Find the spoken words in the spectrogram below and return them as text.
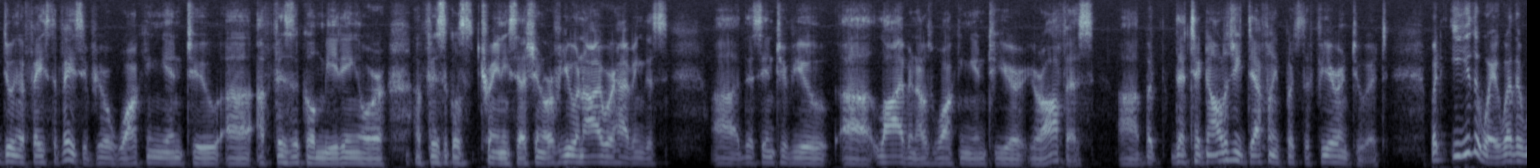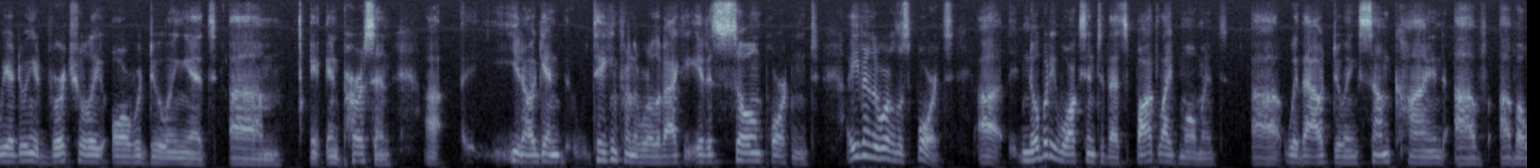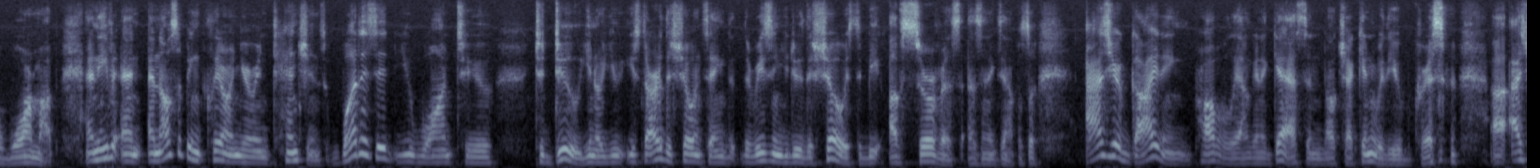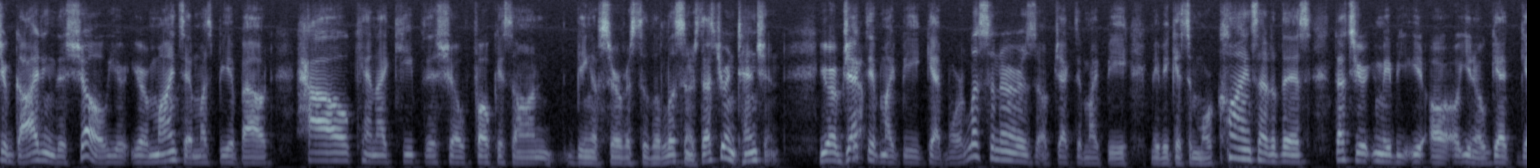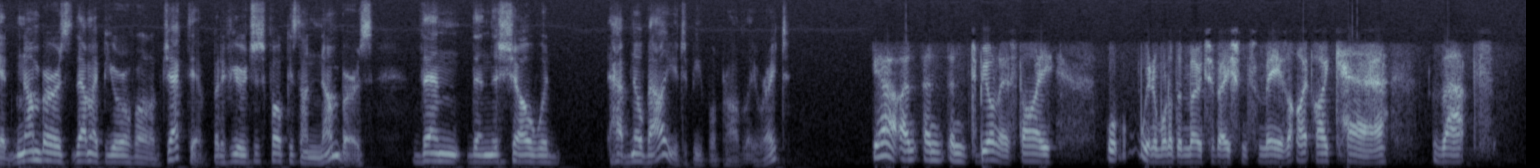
doing a face to face if you're walking into uh, a physical meeting or a physical training session or if you and I were having this uh, this interview uh, live and I was walking into your your office uh, but the technology definitely puts the fear into it. But either way whether we are doing it virtually or we're doing it um, in person uh, you know again taking from the world of acting it is so important even in the world of sports. Uh, nobody walks into that spotlight moment uh, without doing some kind of, of a warm up, and even and, and also being clear on your intentions. What is it you want to to do? You know, you, you started the show and saying that the reason you do the show is to be of service, as an example. So, as you're guiding, probably I'm going to guess, and I'll check in with you, Chris. Uh, as you're guiding this show, your your mindset must be about how can I keep this show focused on being of service to the listeners. That's your intention. Your objective yeah. might be get more listeners. Objective might be maybe get some more clients out of this. That's your maybe uh, you know get get numbers. That might be your overall objective. But if you're just focused on numbers, then then the show would have no value to people, probably, right? Yeah, and, and, and to be honest, I, you know, one of the motivations for me is I, I care that,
